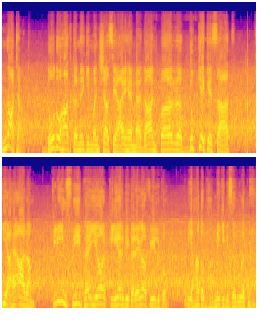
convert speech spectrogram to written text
नॉट आउट दो दो हाथ करने की मंशा से आए हैं मैदान पर, दुक्के के साथ किया है आराम क्लीन स्वीप है ये और क्लियर भी करेगा फ़ील्ड को। अब यहाँ तो भागने की भी ज़रूरत नहीं।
